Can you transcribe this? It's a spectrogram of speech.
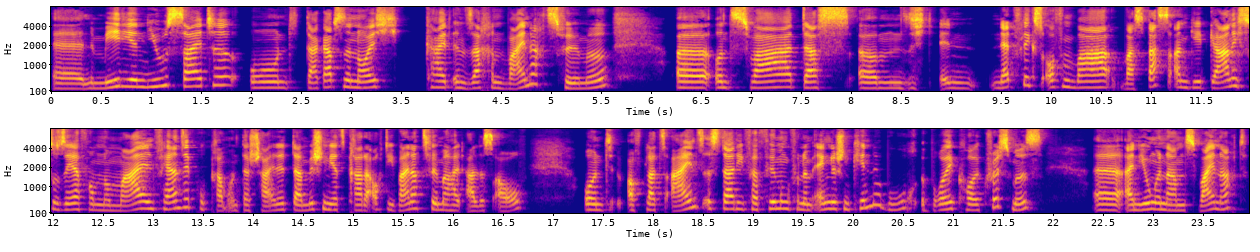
äh, eine Medien-News-Seite. Und da gab es eine Neuigkeit in Sachen Weihnachtsfilme. Äh, und zwar, dass ähm, sich in Netflix offenbar, was das angeht, gar nicht so sehr vom normalen Fernsehprogramm unterscheidet. Da mischen jetzt gerade auch die Weihnachtsfilme halt alles auf. Und auf Platz eins ist da die Verfilmung von einem englischen Kinderbuch, A Boy Called Christmas, äh, ein Junge namens Weihnacht.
